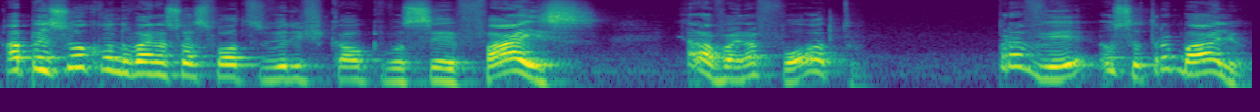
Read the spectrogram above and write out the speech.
a pessoa quando vai nas suas fotos verificar o que você faz, ela vai na foto para ver o seu trabalho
